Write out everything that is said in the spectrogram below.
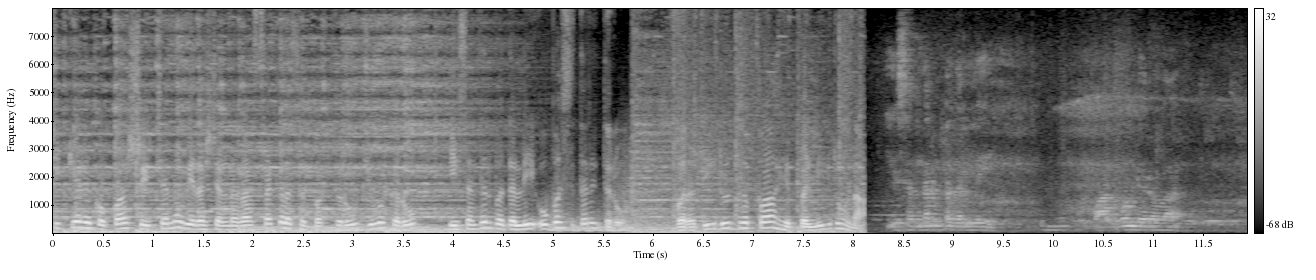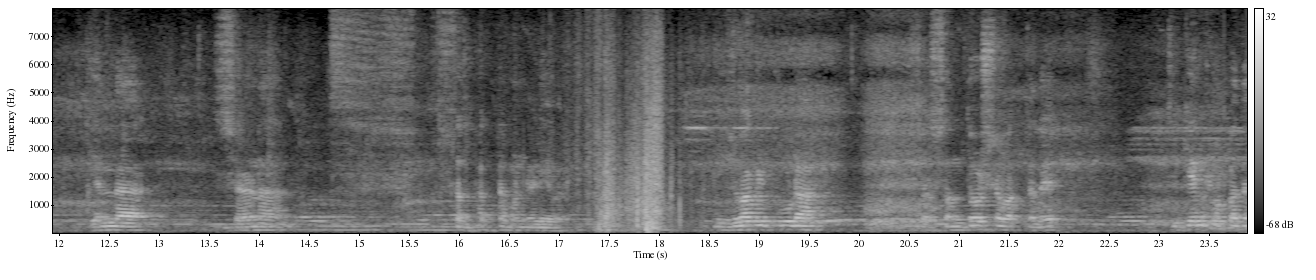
ಚಿಕ್ಕೇನಕೊಪ್ಪ ಶ್ರೀ ಚನ್ನವೀರ ಶರಣರ ಸಕಲ ಸದ್ಭಕ್ತರು, ಯುವಕರು ಈ ಸಂದರ್ಭದಲ್ಲಿ ಉಪಸ್ಥಿತರಿದ್ದರು. ವರದಿ ರುದ್ರಪ್ಪ ಹೆಬ್ಬಳ್ಳಿ ರೋಣ. ಈ ಸಂದರ್ಭದಲ್ಲಿ ಪಾಲ್ಗೊಂಡಿರುವ ಎಲ್ಲ ಶರಣ ಸದ್ಭಕ್ತ ಮಂಡಳಿಯವರು ನಿಜವಾಗಿ ಕೂಡ ಸಂತೋಷವಾಗ್ತದೆ. ಚಿಕ್ಕೇನಕೊಪ್ಪದ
